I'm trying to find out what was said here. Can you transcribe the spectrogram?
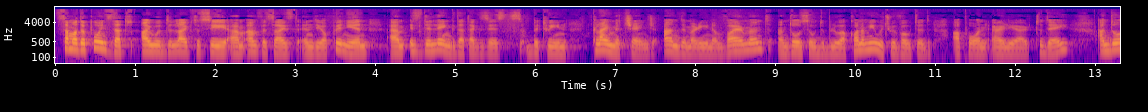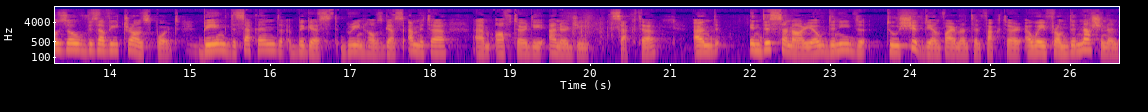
Some of the points that I would like to see um, emphasised in the opinion um, is the link that exists between climate change and the marine environment, and also the blue economy, which we voted upon earlier today, and also vis-à-vis -vis transport, being the second biggest greenhouse gas emitter um, after the energy sector. And in this scenario, the need to shift the environmental factor away from the national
